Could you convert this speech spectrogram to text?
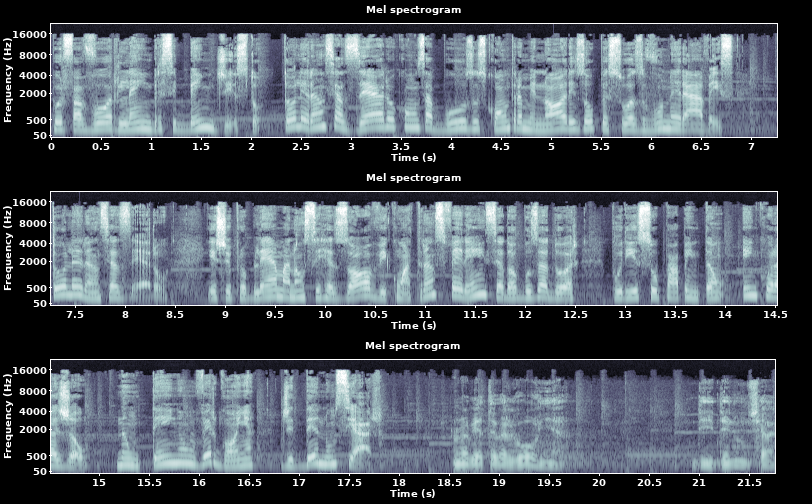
Por favor, lembre-se bem disto. Tolerância zero com os abusos contra menores ou pessoas vulneráveis. Tolerância zero. Este problema não se resolve com a transferência do abusador. Por isso, o Papa então encorajou: não tenham vergonha de denunciar. Não abbiate vergonha de denunciar.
